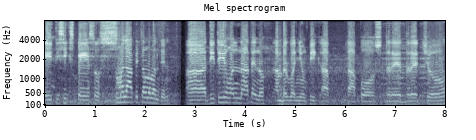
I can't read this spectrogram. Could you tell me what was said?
86 pesos. So, malapit lang naman din. Ah, dito yung ano natin, no. Number 1 yung pick up. Tapos, dire-diretso.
